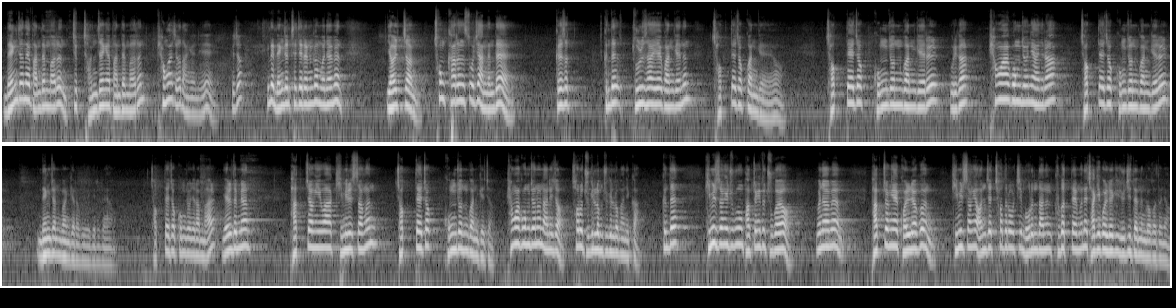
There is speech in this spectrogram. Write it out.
냉전의 반대말은 즉 전쟁의 반대말은 평화죠 당연히 그죠? 근데 냉전 체제라는 건 뭐냐면 열전 총칼은 쏘지 않는데 그래서 근데 둘 사이의 관계는 적대적 관계예요. 적대적 공존 관계를 우리가 평화 공존이 아니라 적대적 공존 관계를 냉전 관계라고 얘기를 해요. 적대적 공존이란 말 예를 들면 박정희와 김일성은 적대적 공존 관계죠. 평화 공존은 아니죠. 서로 죽일 놈 죽일 놈 하니까. 근데 김일성이 죽으면 박정희도 죽어요. 왜냐하면 박정희의 권력은 김일성이 언제 쳐들어올지 모른다는 그것 때문에 자기 권력이 유지되는 거거든요.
